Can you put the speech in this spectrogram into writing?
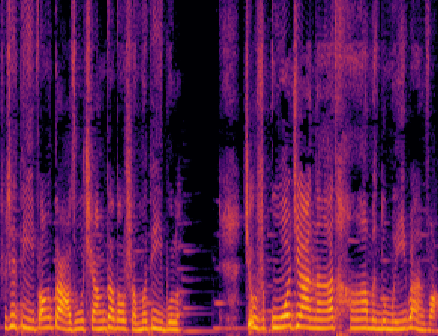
这些地方大族强大到什么地步了？就是国家拿他们都没办法，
